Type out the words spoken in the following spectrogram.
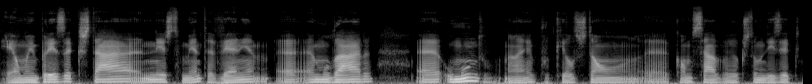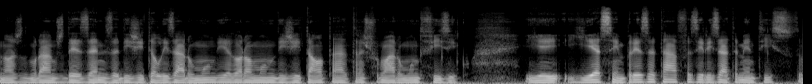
é uma empresa que está, neste momento, a Veniam, a, a mudar o mundo, não é? Porque eles estão, como sabe, eu costumo dizer que nós demorámos 10 anos a digitalizar o mundo e agora o mundo digital está a transformar o mundo físico. E, e, essa empresa está a fazer exatamente isso.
